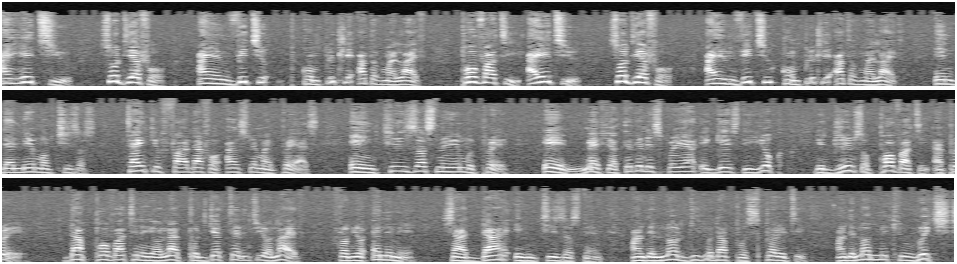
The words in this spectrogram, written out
I hate you. So therefore, I invite you completely out of my life. Poverty, I hate you. So therefore, I invite you completely out of my life in the name of Jesus. Thank you, Father, for answering my prayers. In Jesus' name we pray. Amen. If you are taking this prayer against the yoke, the dreams of poverty, I pray that poverty in your life projected into your life from your enemy shall die in Jesus' name. And the Lord give you that prosperity. And the Lord make you rich.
